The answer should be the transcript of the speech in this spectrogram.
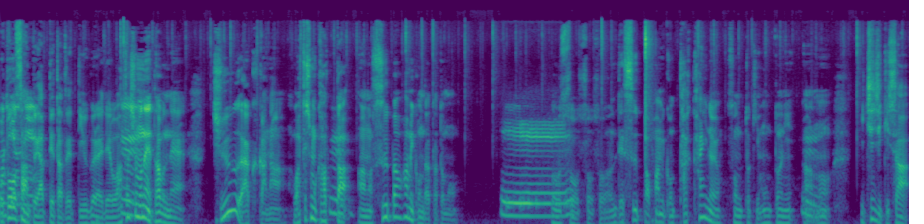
お父さんとやってたぜっていうぐらいで、私もね、多分ね、中学かな？私も買った、うんあの、スーパーファミコンだったと思う。へー。そうそうそうそう。で、スーパーファミコン高いのよ、その時、本当に。うんあの、一時期さ、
